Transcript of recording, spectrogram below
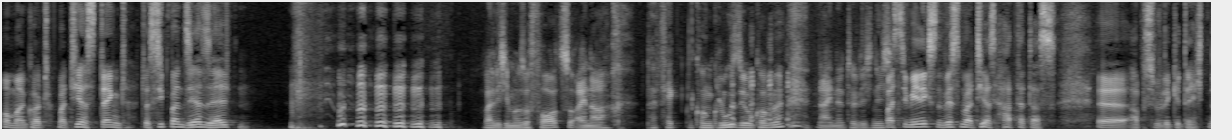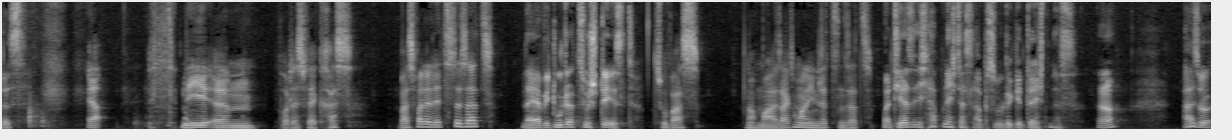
Oh mein Gott, Matthias denkt, das sieht man sehr selten. Weil ich immer sofort zu einer perfekten Konklusion komme. Nein, natürlich nicht. Was die wenigsten wissen, Matthias hatte das äh, absolute Gedächtnis. Ja. Nee, ähm, boah, das wäre krass. Was war der letzte Satz? Naja, wie du dazu stehst. Zu was? Nochmal, sag doch mal den letzten Satz. Matthias, ich habe nicht das absolute Gedächtnis. Ja? Also,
